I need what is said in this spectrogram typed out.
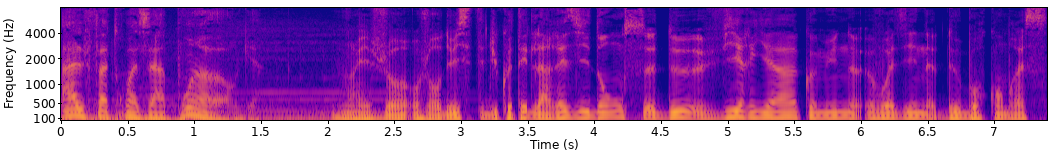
alpha3a.org. Aujourd'hui, c'était du côté de la résidence de Viria, commune voisine de Bourg-en-Bresse,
